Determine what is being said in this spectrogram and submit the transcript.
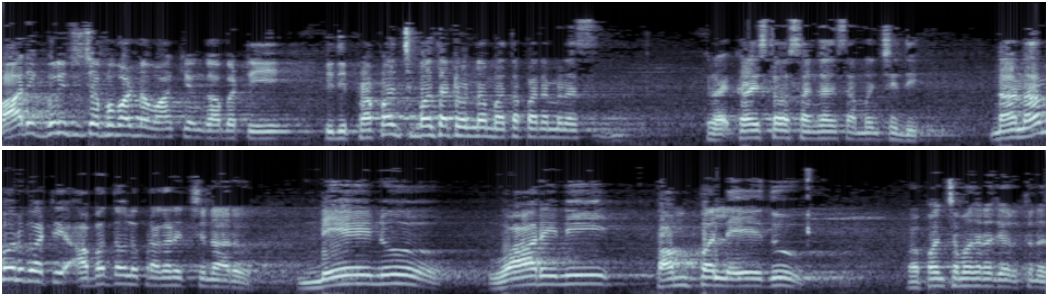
వారి గురించి చెప్పబడిన వాక్యం కాబట్టి ఇది ప్రపంచమంతటా ఉన్న మతపరమైన క్రైస్తవ సంఘానికి సంబంధించింది. నా నామను బట్టి అబద్ధములు ప్రకటించున్నారు నేను వారిని పంపలేదు. ప్రపంచమంతా జరుగుతున్న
